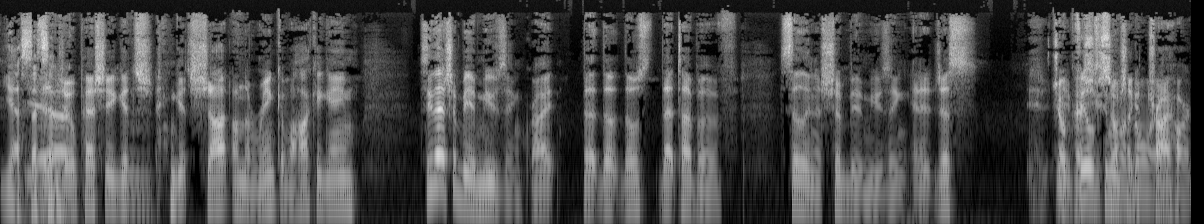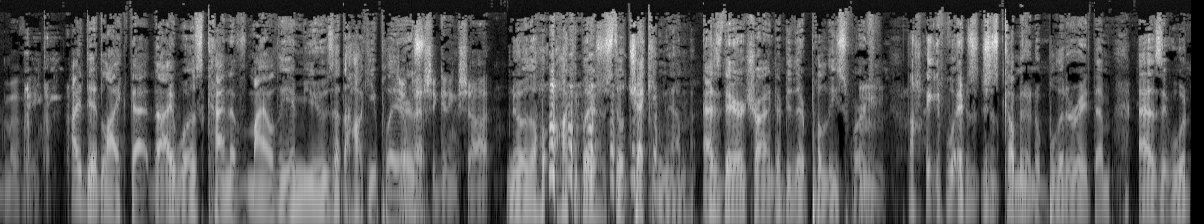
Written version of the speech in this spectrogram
Yes, that's Yeah. When. Joe Pesci gets hmm. gets shot on the rink of a hockey game. See, that should be amusing, right? That those that type of silliness should be amusing, and it just Joe it feels Pesci's too so much like annoying. a try hard movie. I did like that. I was kind of mildly amused at the hockey players. Joe players. Pesci getting shot. No, the ho- hockey players are still checking them as they're trying to do their police work. Mm. The hockey players just come in and obliterate them as it would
